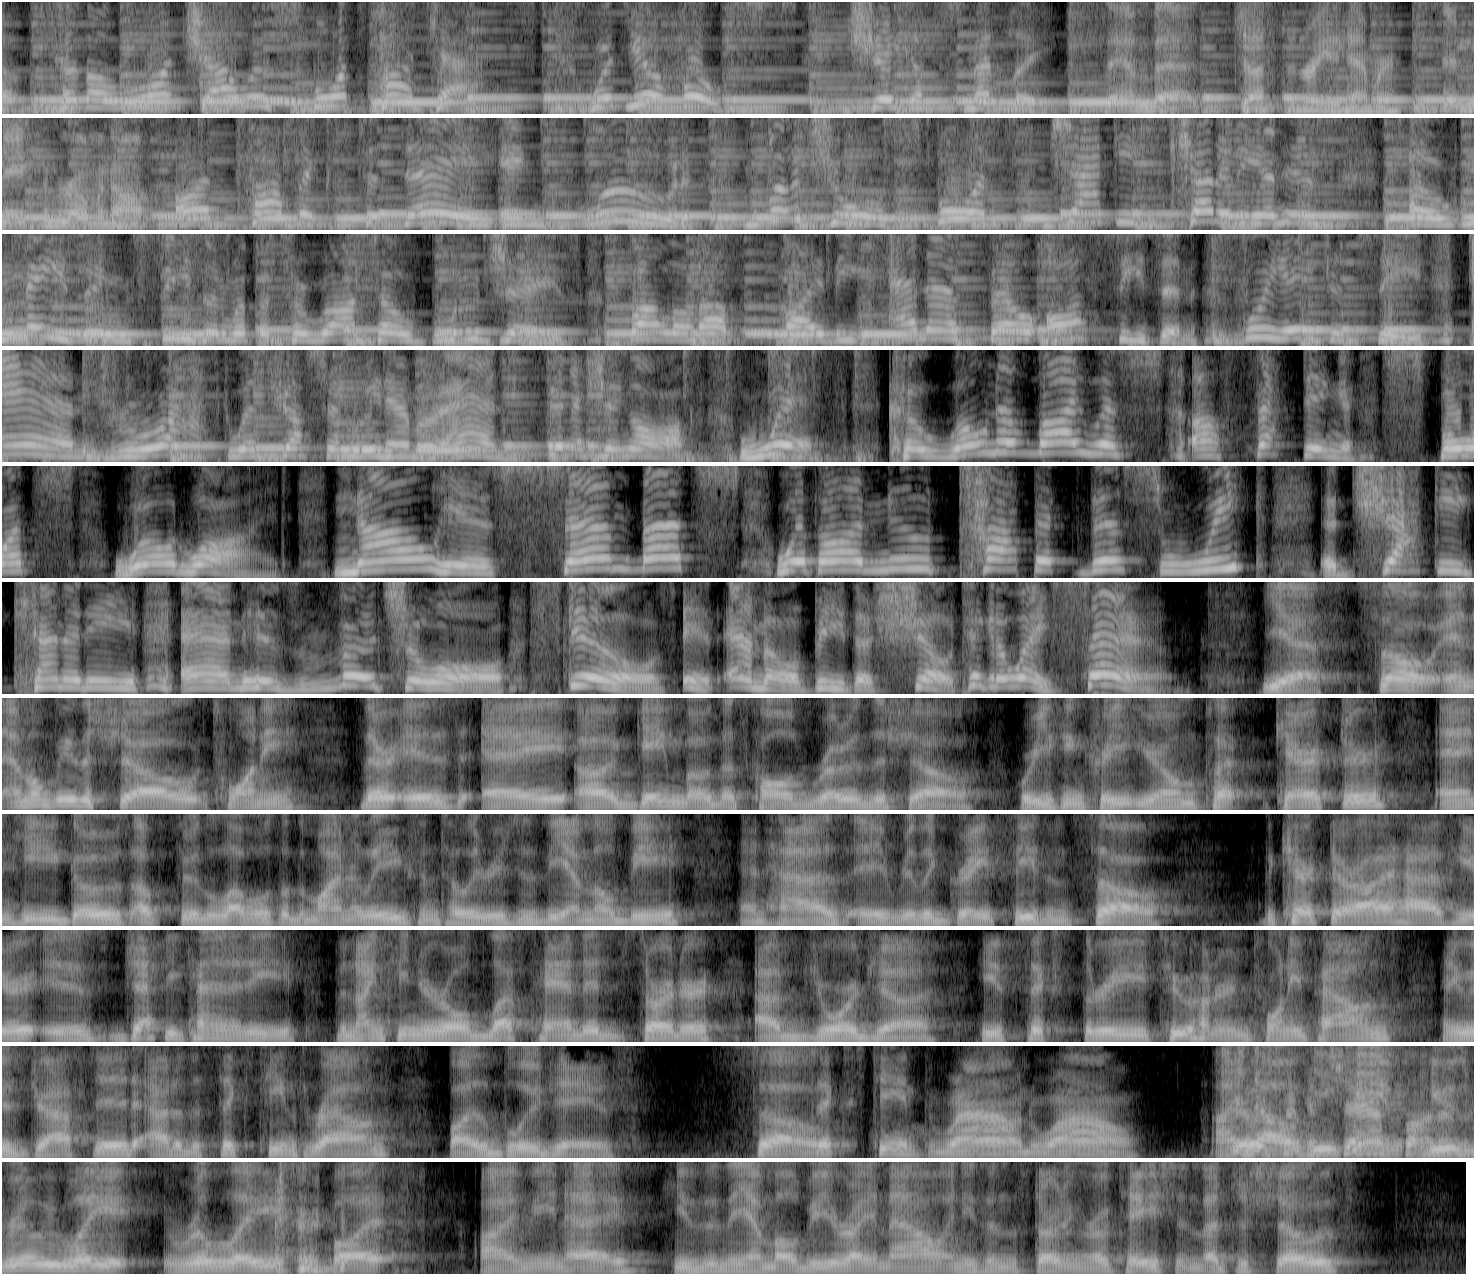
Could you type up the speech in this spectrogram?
Hello, everyone, and welcome to the Lunch Hour Sports Podcast with your hosts, Jacob Smedley. Sam Betts. Justin Reedhammer. and Nathan Romanoff. Our topics today include virtual sports, Jackie Kennedy and his amazing season with the Toronto Blue Jays, followed up by the NFL offseason, free agency, and draft with Justin Reedhammer, and finishing off with coronavirus affecting sports worldwide. Now here's Sam Betts with our new topic this week, Jackie Kennedy and his virtual skills in MLB The Show. Take it away, Sam. Yes. So in MLB The Show 20, there is a, uh game mode that's called Road to the Show, where you can create your own pl- character, and he goes up through the levels of the minor leagues until he reaches the MLB and has a really great season. So the character I have here is Jackie Kennedy, the 19 year old left handed starter out of Georgia. He's 6'3, 220 pounds, and he was drafted out of the 16th round by the Blue Jays. So 16th round, wow. I Really know took a he chance came, on he was really late, real late, but I mean, hey, he's in the MLB right now and he's in the starting rotation. That just shows,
